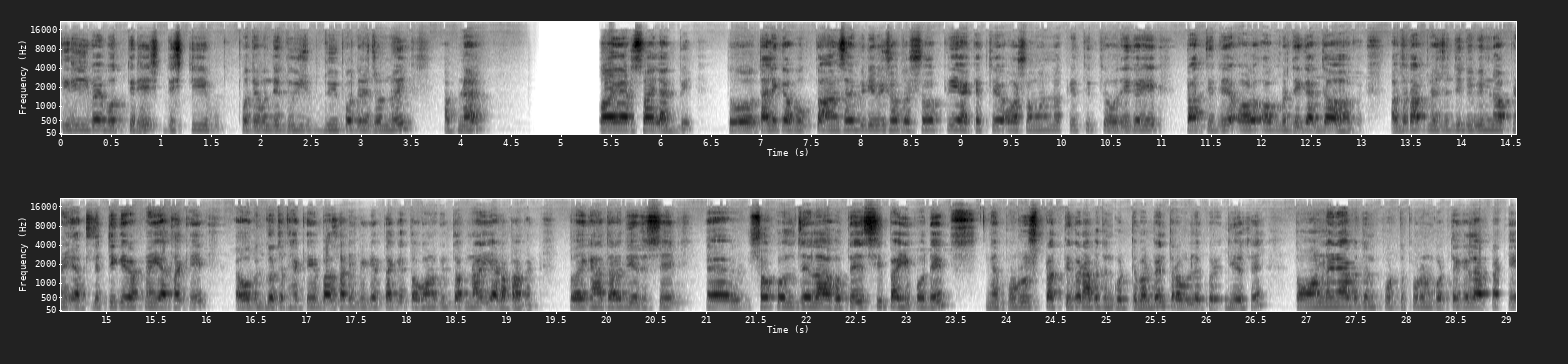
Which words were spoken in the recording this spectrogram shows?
তিরিশ বাই বত্রিশ দৃষ্টি প্রতিবন্ধী দুই দুই পদের জন্যই আপনার ছয় আর ছয় লাগবে। তো তালিকাভুক্ত আনসার বিডিবি সদস্য ক্রিয়া ক্ষেত্রে অসামান্য কৃতিত্ব অধিকারী প্রার্থীদের অগ্রাধিকার দেওয়া হবে। অর্থাৎ আপনি যদি বিভিন্ন আপনার অ্যাথলেটিকের আপনার ইয়া থাকে অভিজ্ঞতা থাকে বা সার্টিফিকেট থাকে তখনও কিন্তু আপনার ইয়াটা পাবেন। তো এখানে তারা দিয়ে আহ, সকল জেলা হতে সিপাহী পদে পুরুষ প্রার্থীগণ আবেদন করতে পারবেন তারা উল্লেখ করে দিয়েছে। তো অনলাইনে আবেদন পূর- পূরণ করতে গেলে আপনাকে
